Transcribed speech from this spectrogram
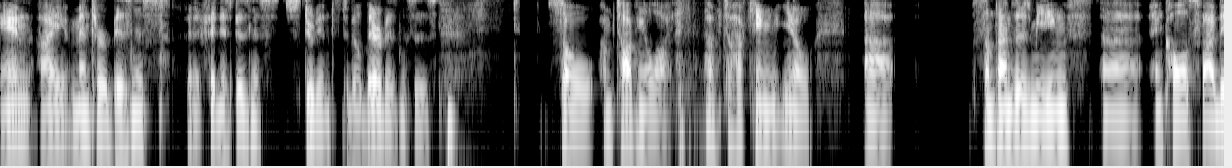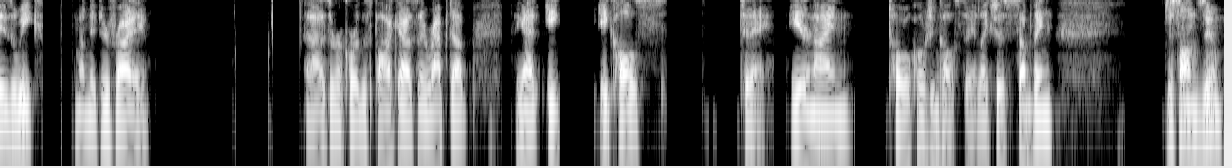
and I mentor business fitness business students to build their businesses. So I'm talking a lot. I'm talking, you know, uh, sometimes there's meetings uh, and calls five days a week, Monday through Friday. Uh, as I record this podcast, I wrapped up. I think I had eight eight calls today, eight or nine total coaching calls today. Like just something, just on Zoom,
